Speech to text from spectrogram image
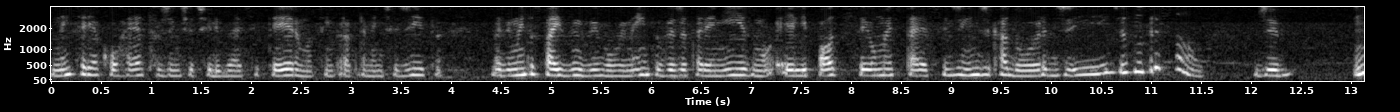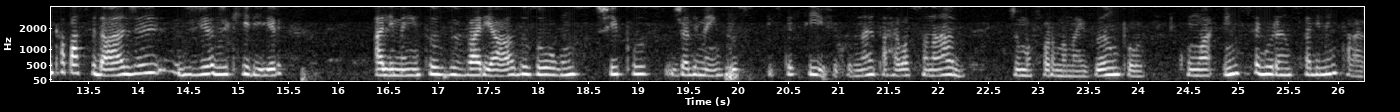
nem seria correto a gente utilizar esse termo assim propriamente dito, mas em muitos países em desenvolvimento, o vegetarianismo ele pode ser uma espécie de indicador de desnutrição, de incapacidade de adquirir alimentos variados ou alguns tipos de alimentos específicos, né? Está relacionado de uma forma mais ampla com a insegurança alimentar,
